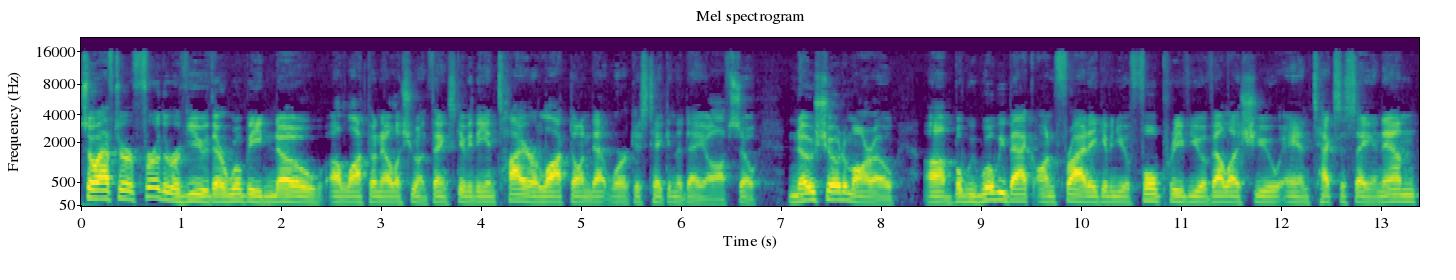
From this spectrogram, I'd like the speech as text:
So after further review, there will be no uh, Locked On LSU on Thanksgiving. The entire Locked On network is taking the day off, so no show tomorrow. Uh, but we will be back on Friday, giving you a full preview of LSU and Texas A&M.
